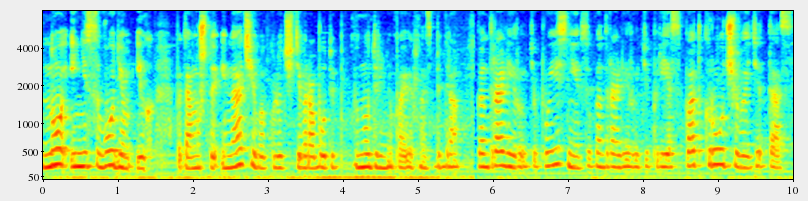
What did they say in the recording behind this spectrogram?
но и не сводим их, потому что иначе вы включите в работу внутреннюю поверхность бедра. Контролируйте поясницу, контролируйте пресс, подкручивайте таз.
